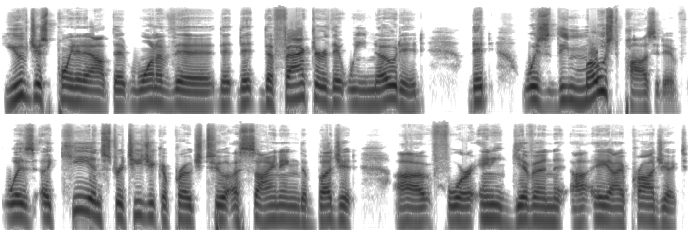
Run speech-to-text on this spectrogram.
you've just pointed out that one of the that, that the factor that we noted that was the most positive was a key and strategic approach to assigning the budget uh, for any given uh, AI project.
